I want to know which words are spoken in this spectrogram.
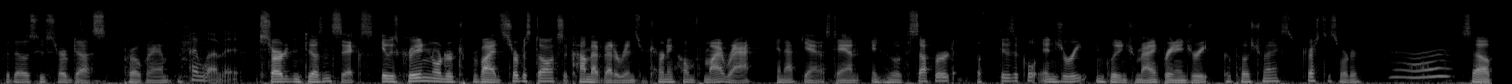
for Those Who Served Us program. I love it. started in 2006. It was created in order to provide service dogs to combat veterans returning home from Iraq and Afghanistan and who have suffered a physical injury, including traumatic brain injury or post traumatic stress disorder. Aw. So,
